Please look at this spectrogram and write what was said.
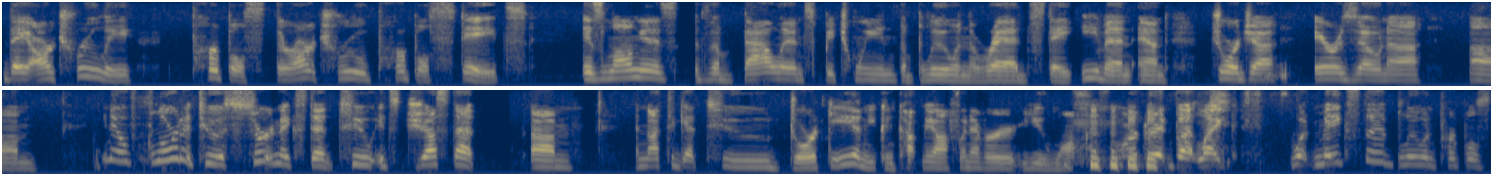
they are truly purple there are true purple states as long as the balance between the blue and the red stay even and Georgia, Arizona, um, you know, Florida to a certain extent too, it's just that um, and not to get too dorky, and you can cut me off whenever you want, Margaret, but like what makes the blue and purples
